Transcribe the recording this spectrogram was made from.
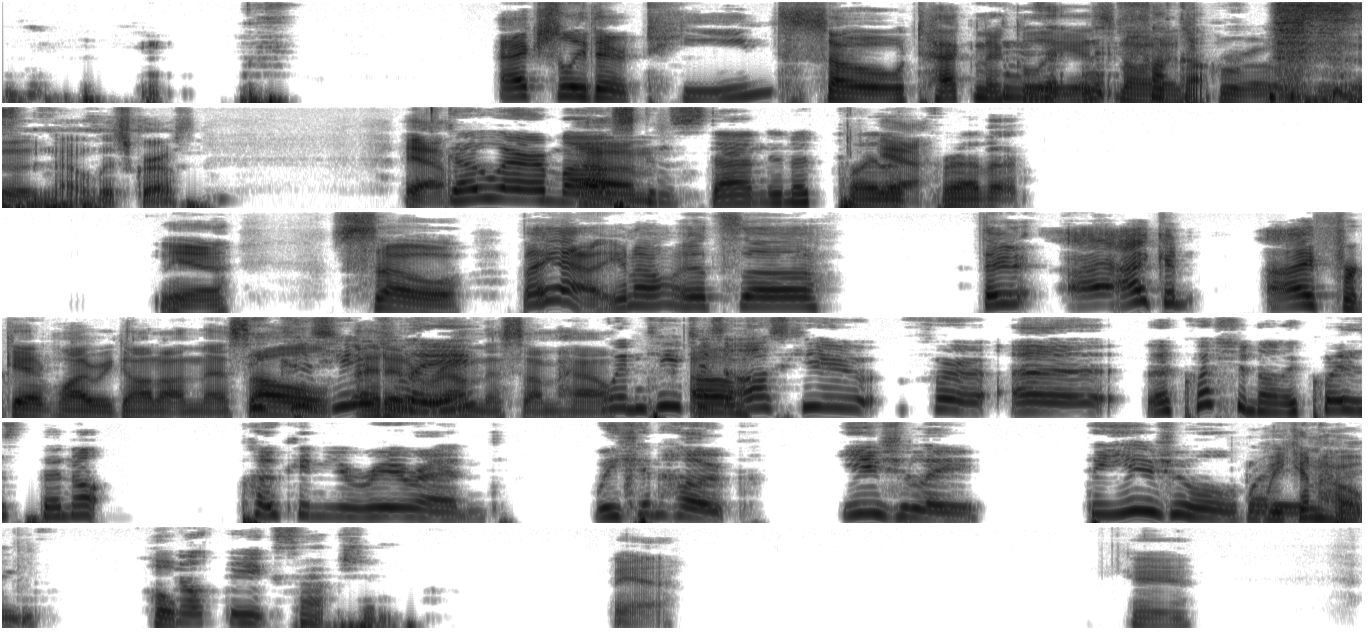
Actually, they're teens, so technically it's not Fuck as off. gross. Uh, no, it's gross. Yeah. Go wear a mask Um, and stand in a toilet yeah. forever. Yeah. So, but yeah, you know, it's uh, there. I, I could. I forget why we got on this. Because I'll edit around this somehow. When teachers Um, ask you for a, a question on a quiz, they're not poking your rear end. We can hope. Usually. The usual way We can hope. things, Hope. Not the exception. Yeah. Yeah.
